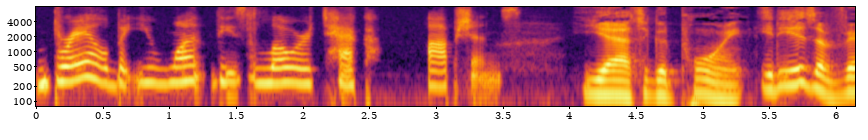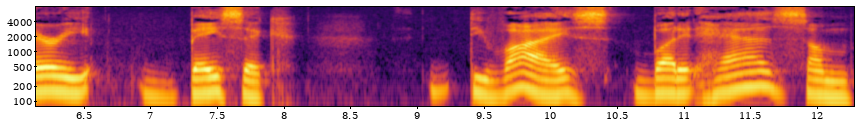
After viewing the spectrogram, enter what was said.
Braille, but you want these lower tech options. Yeah, it's a good point. It is a very basic device, but it has some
